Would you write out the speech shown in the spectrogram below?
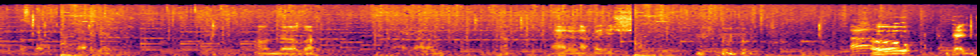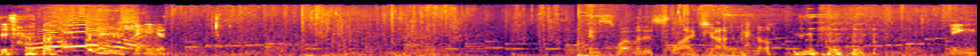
Get this guy the out of here. On the left. I got him. I had enough of his sh Oh, Oh, that did. Oh, Mickey hit. Can sweat with his slide shot, bro. ding.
